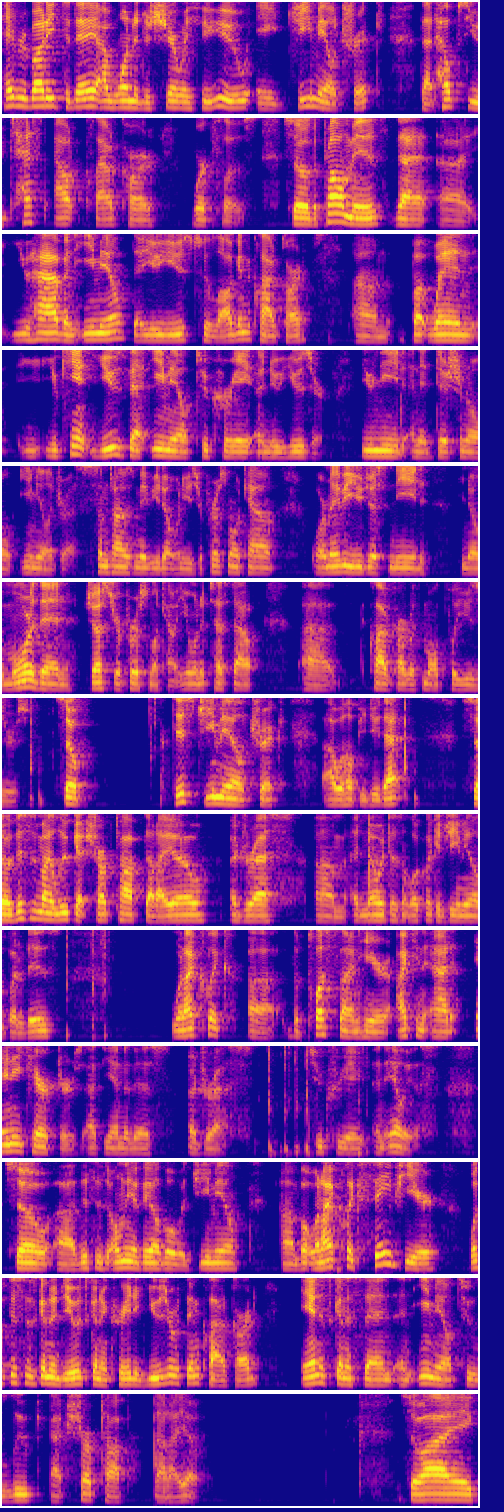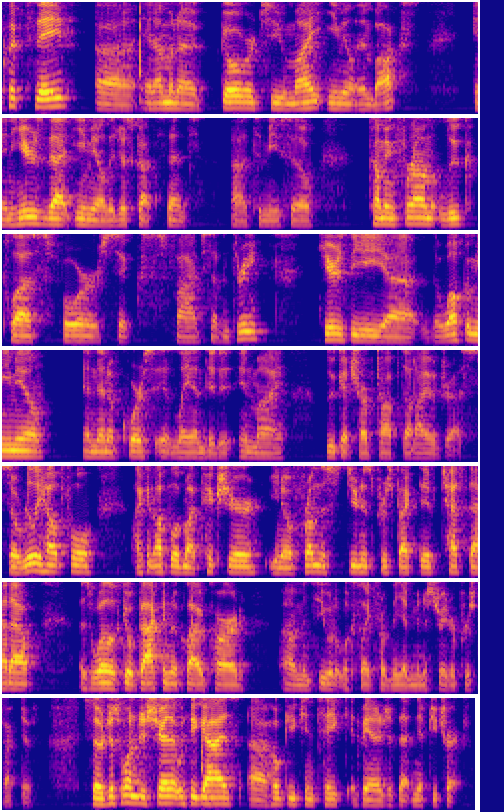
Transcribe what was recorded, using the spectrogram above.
Hey everybody, today I wanted to share with you a Gmail trick that helps you test out CloudCard workflows. So the problem is that uh, you have an email that you use to log into CloudCard, um, but when you can't use that email to create a new user, you need an additional email address. Sometimes maybe you don't want to use your personal account, or maybe you just need you know more than just your personal account. You want to test out uh, CloudCard with multiple users. So this Gmail trick uh, will help you do that. So this is my luke at sharptop.io address. Um, I know it doesn't look like a Gmail, but it is. When I click uh, the plus sign here, I can add any characters at the end of this address to create an alias. So uh, this is only available with Gmail. Um, but when I click save here, what this is going to do is going to create a user within CloudCard, and it's going to send an email to luke at sharptop.io. So I clicked save uh, and I'm gonna go over to my email inbox and here's that email that just got sent uh, to me. So coming from Luke plus 46573, here's the, uh, the welcome email and then of course it landed in my luke at sharptop.io address. So really helpful. I can upload my picture, you know, from the student's perspective, test that out, as well as go back into CloudCard um, and see what it looks like from the administrator perspective. So just wanted to share that with you guys. Uh, hope you can take advantage of that nifty trick.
